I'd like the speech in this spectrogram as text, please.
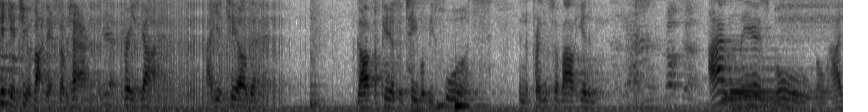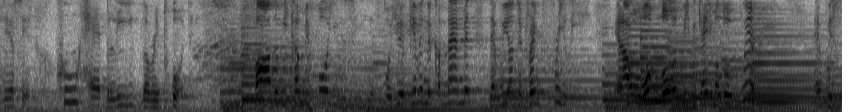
pick at you about that sometime. Praise God. I hear tell that God prepares a table before us in the presence of our enemy. Isaiah is bold. though. Isaiah said, Who had believed the report? Father, we come before you this evening, for you have given the commandment that we are to drink freely. In our walk, Lord, we became a little weary. And this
